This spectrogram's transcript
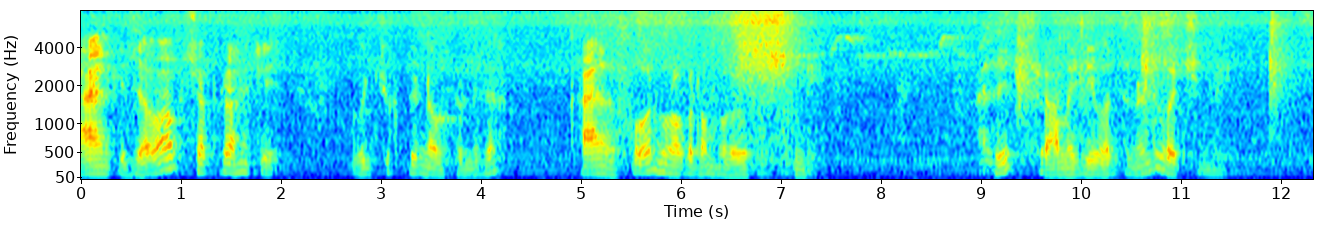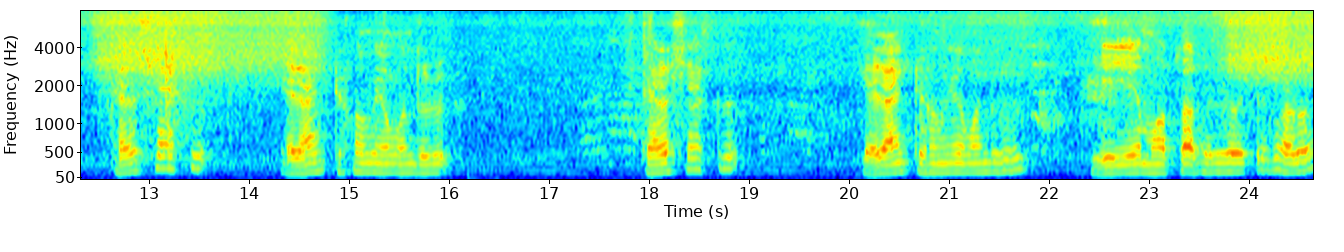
ఆయనకి జవాబు చెప్పడానికి ఉద్యుక్తుడిని అవుతుండగా ఆయన ఫోన్ నొక్కడం మొదలుపెట్టింది. అది స్వామీజీ వద్ద నుండి వచ్చింది. తెరసాకు ఎలాంటి హోమియో మందులు? తెరసాకు ఎలాంటి హోమియో మందులు? ఏ ఏ మోతాదులో ఇవ్వాలో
